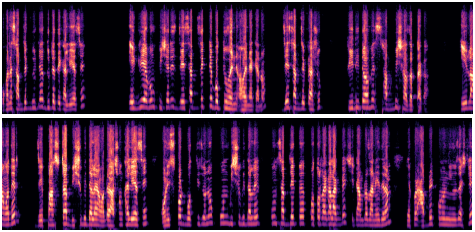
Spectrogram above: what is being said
ওখানে সাবজেক্ট দুইটা দুটাতে খালি আছে। এগ্রি এবং ফিশারিজ যে সাবজেক্টে ভর্তি হয় না কেন, যে সাবজেক্ট আসুক ফি দিতে হবে ছাব্বিশ হাজার টাকা। এই হলো আমাদের যে পাঁচটা বিশ্ববিদ্যালয় আমাদের আসন খালি আছে। অনস্পট ভর্তির জন্য কোন বিশ্ববিদ্যালয়ে কোন সাবজেক্টে কত টাকা লাগবে সেটা আমরা জানিয়ে দিলাম। এরপর আপডেট কোনো নিউজ আসলে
